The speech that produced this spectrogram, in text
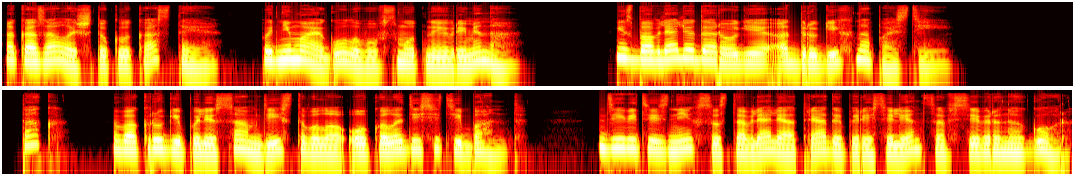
оказалось, что клыкастые, поднимая голову в смутные времена, избавляли дороги от других напастей. Так, в округе по лесам действовало около десяти банд. Девять из них составляли отряды переселенцев с северных гор,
